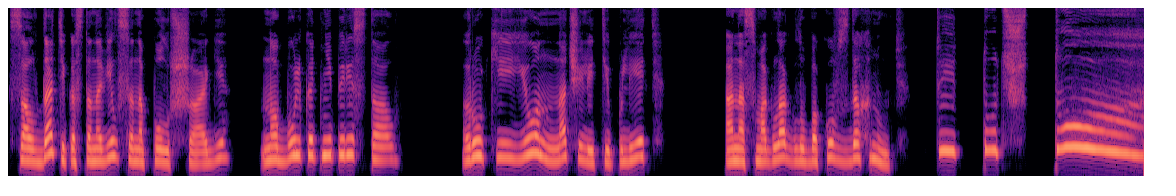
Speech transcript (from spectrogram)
Солдатик остановился на полшаге, но булькать не перестал. Руки Йон начали теплеть. Она смогла глубоко вздохнуть. «Ты тут что?»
